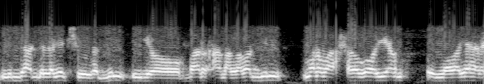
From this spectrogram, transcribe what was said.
muddo hadda laga jooga bil iyo bar ama laba bil. Marbaa xoogoo yar looga helay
